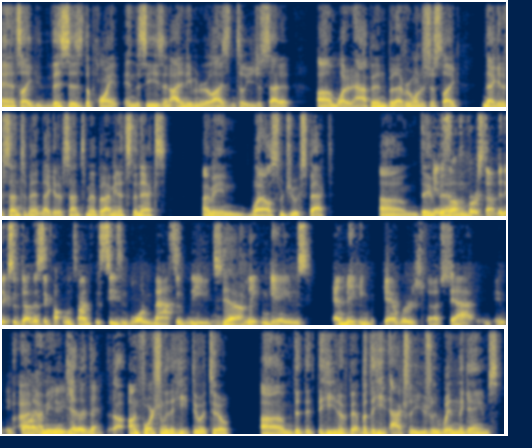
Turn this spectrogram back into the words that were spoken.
And it's like, this is the point in the season. I didn't even realize until you just said it, um, what had happened, but everyone was just like negative sentiment, negative sentiment. But I mean, it's the Knicks. I mean, what else would you expect? Um, they've and been, not the first time. The Knicks have done this a couple of times this season, blowing massive leads, yeah. late in games, and making gamblers uh, sad and, and I, I, mean, yeah. The, the, unfortunately, the Heat do it too. Um, the, the, the Heat have been, but the Heat actually usually win the games.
